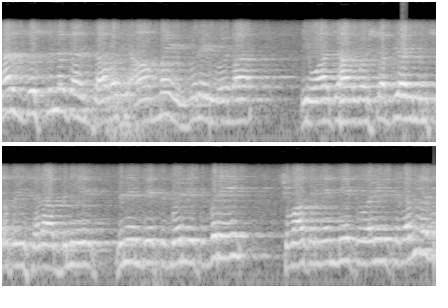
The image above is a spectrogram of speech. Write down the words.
کس دست نکن دعوت عامہ برے ودا۔ ای واجه ہاں، وشتا بیای من سفری سرا بنی بنی بیت بری بری۔ شما کا نندے تو وری تو کبھی اب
